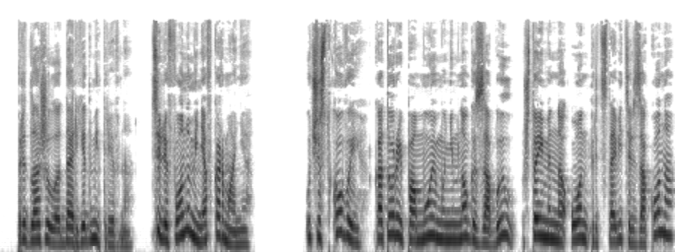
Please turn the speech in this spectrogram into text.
— предложила Дарья Дмитриевна. «Телефон у меня в кармане». Участковый, который, по-моему, немного забыл, что именно он представитель закона,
